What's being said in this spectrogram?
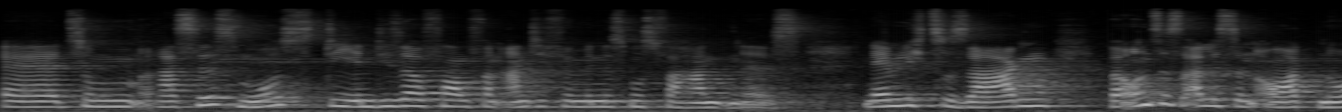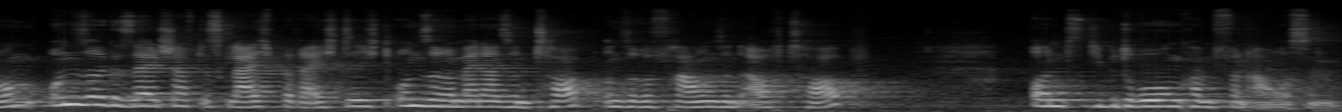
äh, zum Rassismus, die in dieser Form von Antifeminismus vorhanden ist. Nämlich zu sagen, bei uns ist alles in Ordnung, unsere Gesellschaft ist gleichberechtigt, unsere Männer sind top, unsere Frauen sind auch top und die Bedrohung kommt von außen.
